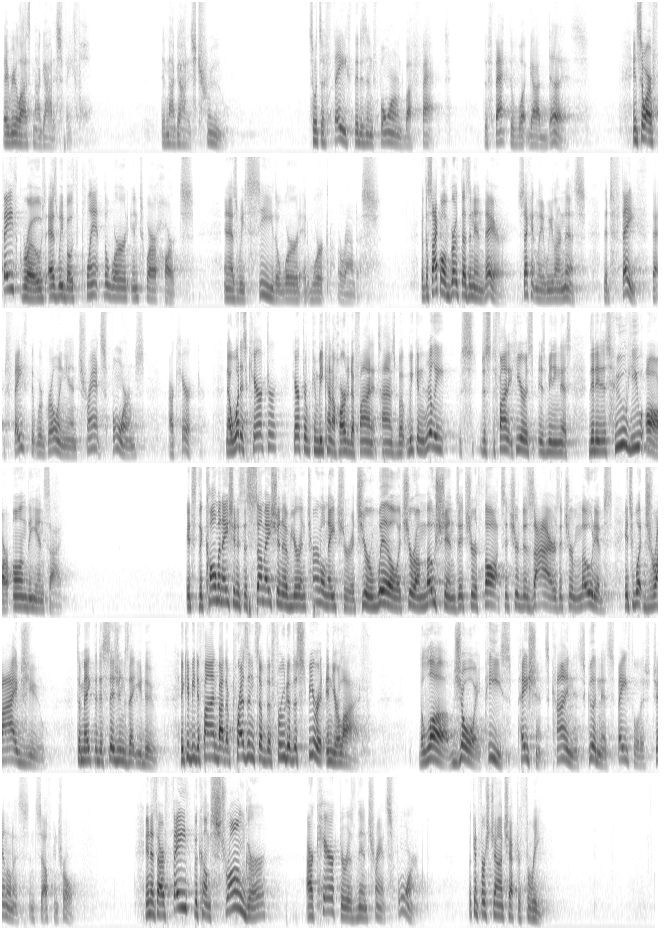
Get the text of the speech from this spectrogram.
they realized, my God is faithful that my God is true. So it's a faith that is informed by fact, the fact of what God does. And so our faith grows as we both plant the word into our hearts and as we see the word at work around us. But the cycle of growth doesn't end there. Secondly, we learn this that faith, that faith that we're growing in, transforms our character. Now, what is character? Character can be kind of hard to define at times, but we can really just define it here as, as meaning this that it is who you are on the inside. It's the culmination, it's the summation of your internal nature. It's your will, it's your emotions, it's your thoughts, it's your desires, it's your motives. It's what drives you to make the decisions that you do. It can be defined by the presence of the fruit of the Spirit in your life the love, joy, peace, patience, kindness, goodness, faithfulness, gentleness, and self control. And as our faith becomes stronger, our character is then transformed. Look in 1 John chapter 3.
